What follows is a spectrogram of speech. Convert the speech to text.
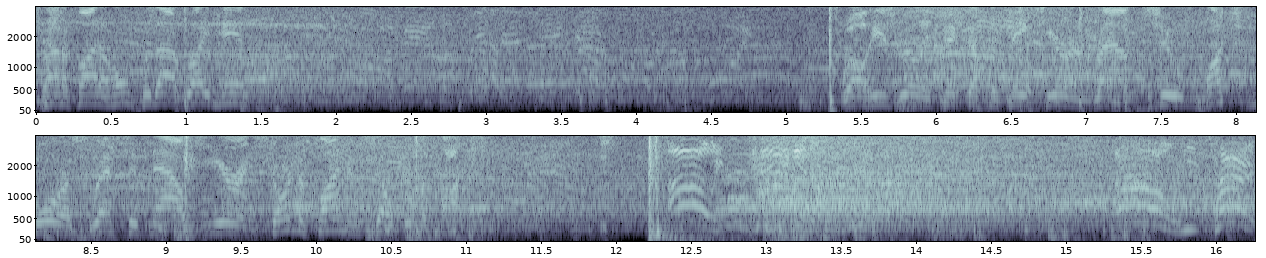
Trying to find a home for that right hand. Well, he's really picked up the pace here in round two. Much more aggressive now here and starting to find himself in the pocket. Oh, he's tagging him. Oh, he's hurt.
